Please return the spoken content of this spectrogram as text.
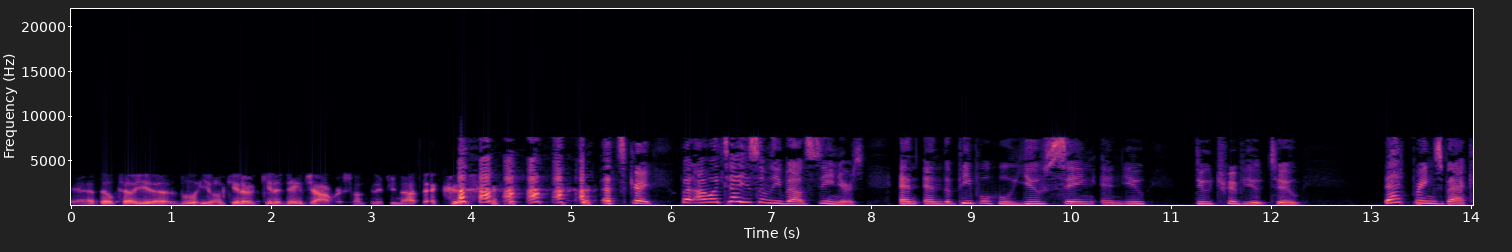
Yeah, they'll tell you to you know get a get a day job or something if you're not that good. That's great. But I want to tell you something about seniors and and the people who you sing and you do tribute to. That brings back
